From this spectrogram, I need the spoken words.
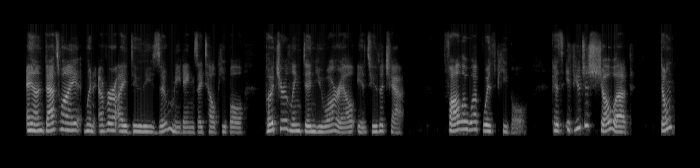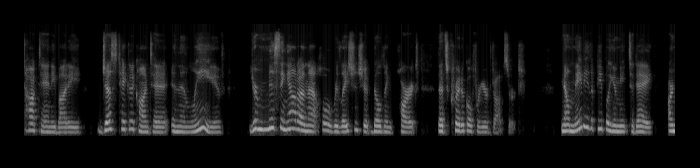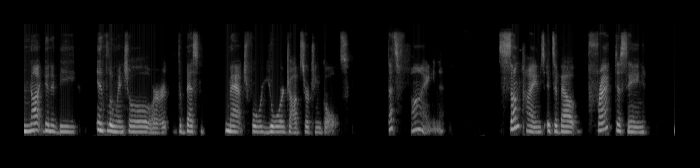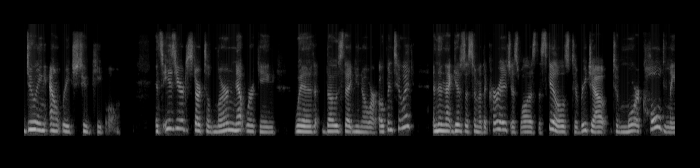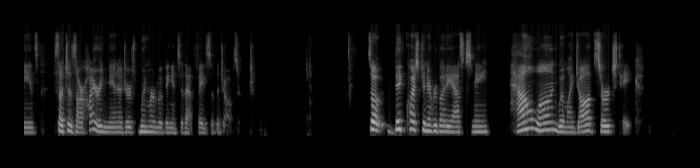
And that's why, whenever I do these Zoom meetings, I tell people put your LinkedIn URL into the chat, follow up with people. Because if you just show up, don't talk to anybody, just take the content and then leave, you're missing out on that whole relationship building part that's critical for your job search. Now, maybe the people you meet today are not going to be influential or the best match for your job searching goals. That's fine. Sometimes it's about practicing doing outreach to people. It's easier to start to learn networking with those that you know are open to it. And then that gives us some of the courage as well as the skills to reach out to more cold leads such as our hiring managers when we're moving into that phase of the job search. So, big question everybody asks me how long will my job search take?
